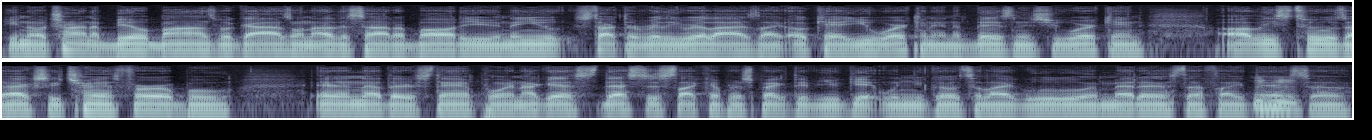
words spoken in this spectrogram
you know trying to build bonds with guys on the other side of the ball to you. And then you start to really realize like okay you working in a business you working all these tools are actually transferable in another standpoint i guess that's just like a perspective you get when you go to like google and meta and stuff like that so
